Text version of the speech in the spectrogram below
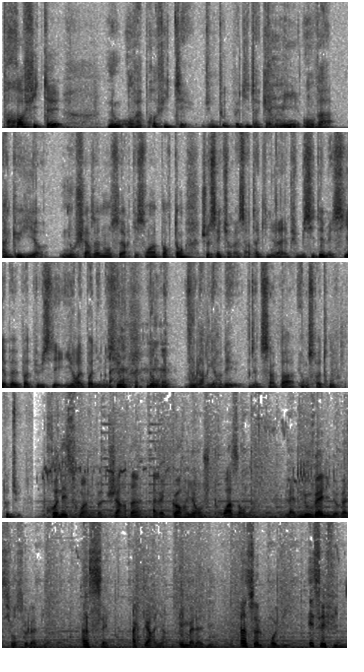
profiter. Nous, on va profiter d'une toute petite académie, on va accueillir nos chers annonceurs qui sont importants. Je sais qu'il y en a certains qui disent la publicité, mais s'il n'y avait pas de publicité, il n'y aurait pas d'émission. Donc, vous la regardez, vous êtes sympa et on se retrouve tout de suite. Prenez soin de votre jardin avec Oriange 3 en 1. La nouvelle innovation Solabio. Insectes, acariens et maladies, un seul produit et c'est fini.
